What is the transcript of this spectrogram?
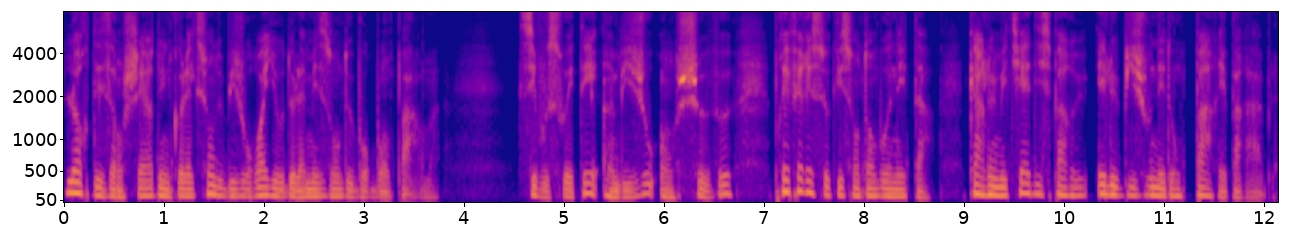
lors des enchères d'une collection de bijoux royaux de la maison de Bourbon-Parme. Si vous souhaitez un bijou en cheveux, préférez ceux qui sont en bon état, car le métier a disparu et le bijou n'est donc pas réparable.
